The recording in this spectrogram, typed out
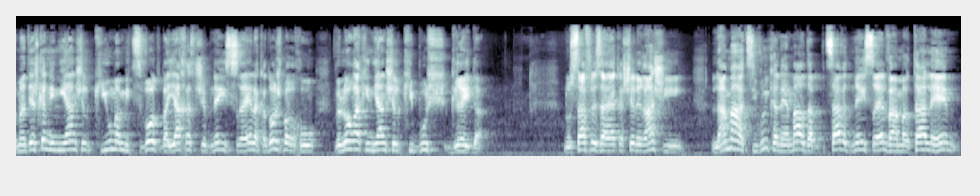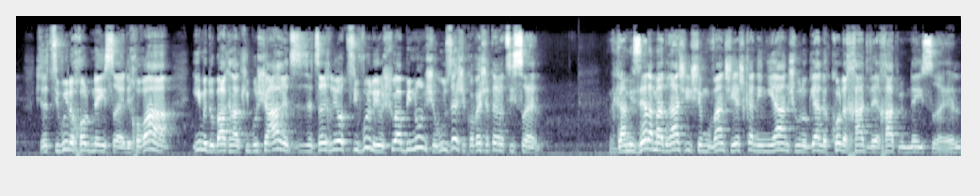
אומרת, יש כאן עניין של קיום המצוות ביחס של בני ישראל לקדוש ברוך הוא, ולא רק עניין של כיבוש גרידא. נוסף לזה היה קשה לרש"י, למה הציווי כאן נאמר, צו את בני ישראל ואמרת עליהם, שזה ציווי לכל בני ישראל. לכאורה, אם מדובר כאן על כיבוש הארץ, זה צריך להיות ציווי ליהושע בן נון, שהוא זה שכובש את ארץ ישראל. וגם מזה למד רש"י שמובן שיש כאן עניין שהוא נוגע לכל אחד ואחת מבני ישראל,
